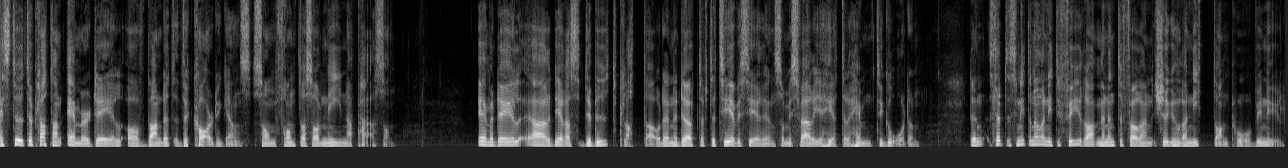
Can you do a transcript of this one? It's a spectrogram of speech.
Näst ut är plattan Emmerdale av bandet The Cardigans som frontas av Nina Persson. Emmerdale är deras debutplatta och den är döpt efter tv-serien som i Sverige heter Hem till gården. Den släpptes 1994 men inte förrän 2019 på vinyl.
